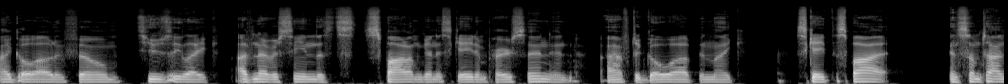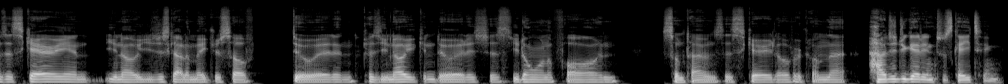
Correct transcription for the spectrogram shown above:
I go out and film. It's usually like I've never seen the spot I'm gonna skate in person, and I have to go up and like skate the spot. And sometimes it's scary, and you know you just gotta make yourself do it, and because you know you can do it, it's just you don't want to fall, and sometimes it's scary to overcome that. How did you get into skating?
